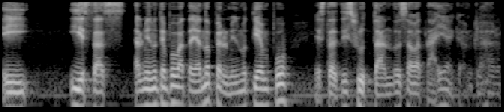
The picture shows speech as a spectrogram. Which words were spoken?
Y, y estás al mismo tiempo batallando, pero al mismo tiempo estás disfrutando esa batalla, cabrón. Claro.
